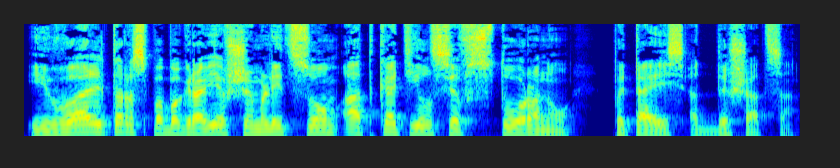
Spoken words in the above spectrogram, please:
и Вальтер с побагровевшим лицом откатился в сторону, пытаясь отдышаться.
